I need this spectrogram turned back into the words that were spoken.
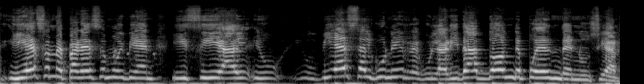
Y eso me parece muy bien. Y si al- hu- hubiese alguna irregularidad, ¿dónde pueden denunciar?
